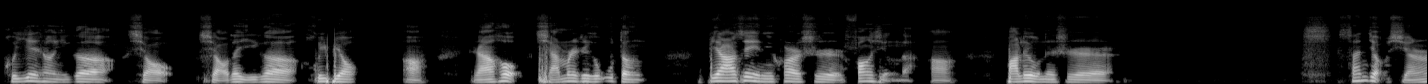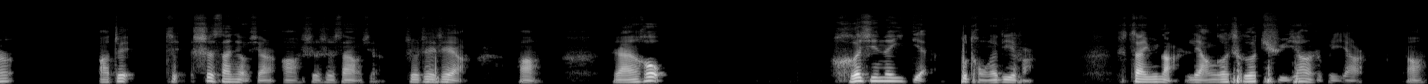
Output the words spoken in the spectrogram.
会印上一个小小的一个徽标啊，然后前面的这个雾灯，BRZ 那块是方形的啊，八六那是三角形啊，对，这是三角形啊，是是三角形，就这这样啊，然后核心的一点不同的地方。在于哪？两个车取向是不一样的啊。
